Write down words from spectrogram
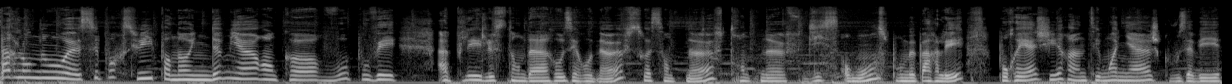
Parlons-nous euh, se poursuit pendant une demi-heure encore. Vous pouvez appeler le standard au 09 69 39 10 11 pour me parler, pour réagir à un témoignage que vous avez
